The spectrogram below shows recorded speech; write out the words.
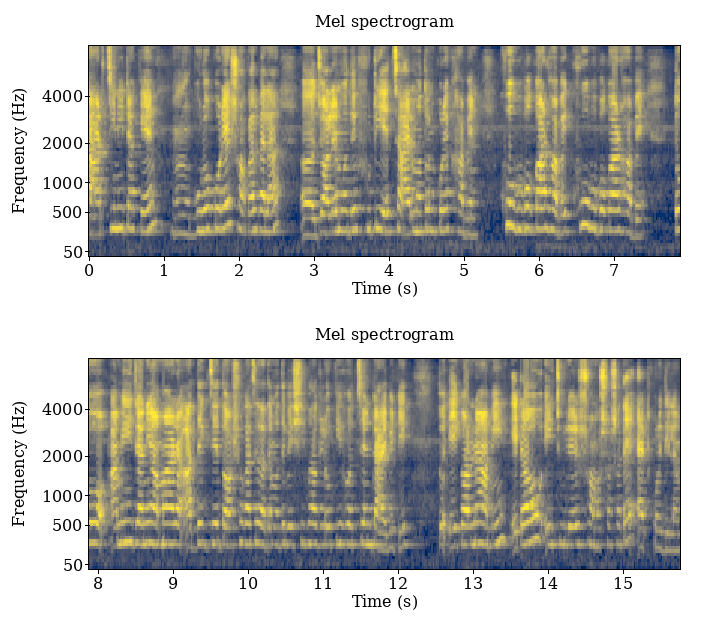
দারচিনিটাকে গুঁড়ো করে সকালবেলা জলের মধ্যে ফুটিয়ে চায়ের মতন করে খাবেন। খুব উপকার হবে, খুব উপকার হবে। তো আমি জানি আমার আর্ধেক যে দর্শক আছে তাদের মধ্যে বেশিরভাগ লোকই হচ্ছেন ডায়াবেটিক। তো এই কারণে আমি এটাও এই চুলের সমস্যার সাথে অ্যাড করে দিলাম।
